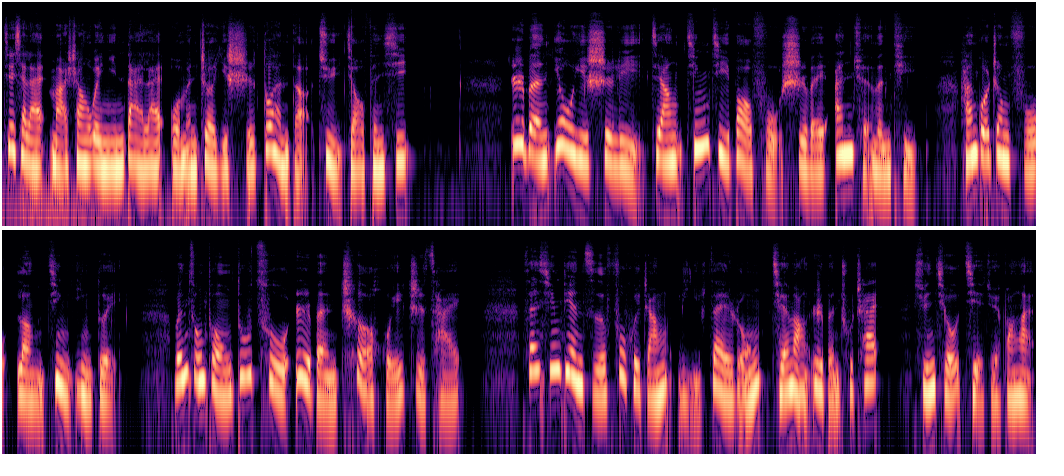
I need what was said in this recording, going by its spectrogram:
接下来马上为您带来我们这一时段的聚焦分析。日本右翼势力将经济报复视为安全问题，韩国政府冷静应对，文总统督促日本撤回制裁。三星电子副会长李在镕前往日本出差。寻求解决方案。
